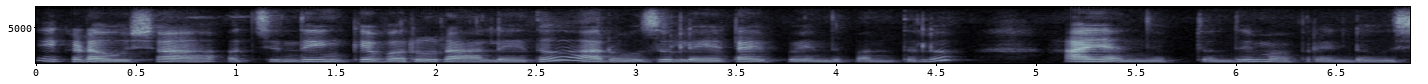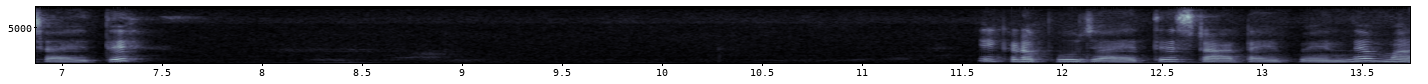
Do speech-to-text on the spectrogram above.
ఇక్కడ ఉష వచ్చింది. ఇంకెవరు రాలేదు. ఆ రోజు లేట్ అయిపోయింది పంతులు. హాయ్ అని చెప్తుంది మా ఫ్రెండ్ ఉష అయితే. ఇక్కడ పూజ అయితే స్టార్ట్ అయిపోయింది. మా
